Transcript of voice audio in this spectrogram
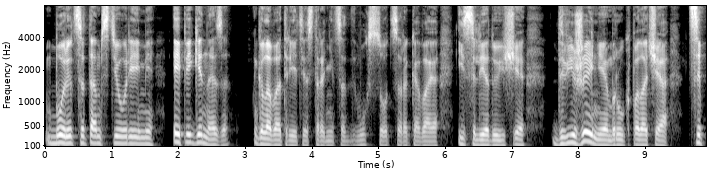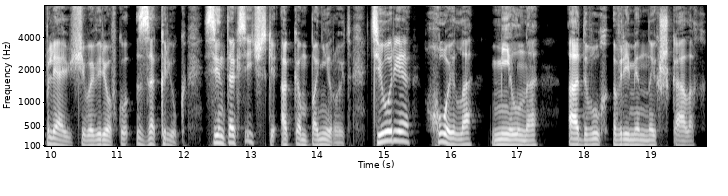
борются там с теориями эпигенеза, глава 3, страница 240 и следующая, движением рук палача, цепляющего веревку за крюк, синтаксически аккомпанирует теория Хойла-Милна о двух временных шкалах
